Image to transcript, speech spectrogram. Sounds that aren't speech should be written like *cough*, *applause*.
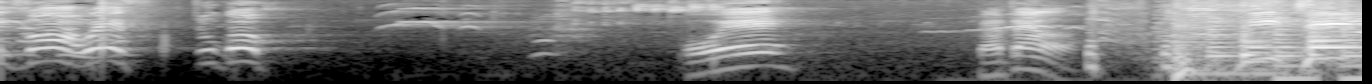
iso, wis, cukup. Kowe gatel. *laughs*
